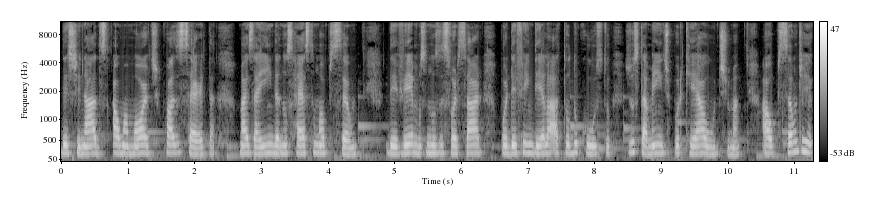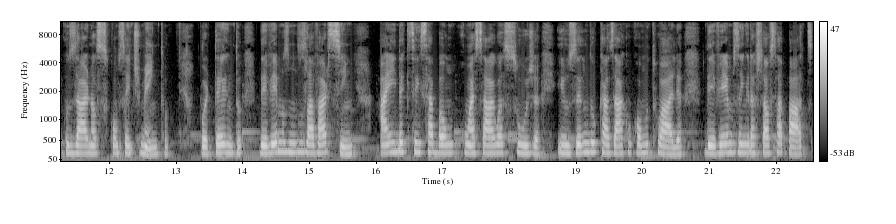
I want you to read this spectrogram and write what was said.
destinados a uma morte quase certa, mas ainda nos resta uma opção. Devemos nos esforçar por defendê-la a todo custo, justamente porque é a última, a opção de recusar nosso consentimento. Portanto, devemos nos lavar sim, ainda que sem sabão, com essa água suja e usando o casaco como toalha, devemos engraxar os sapatos,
